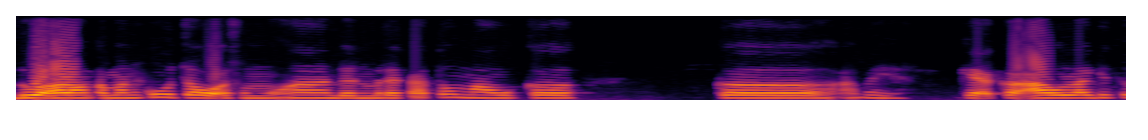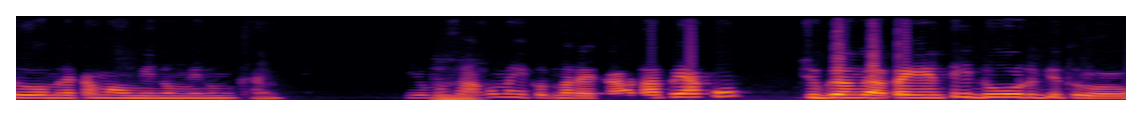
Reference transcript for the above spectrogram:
dua orang temanku cowok semua dan mereka tuh mau ke ke apa ya? Kayak ke aula gitu. Mereka mau minum-minum kan. Ya masa Hmm. aku mau ikut mereka, tapi aku juga nggak pengen tidur gitu loh.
